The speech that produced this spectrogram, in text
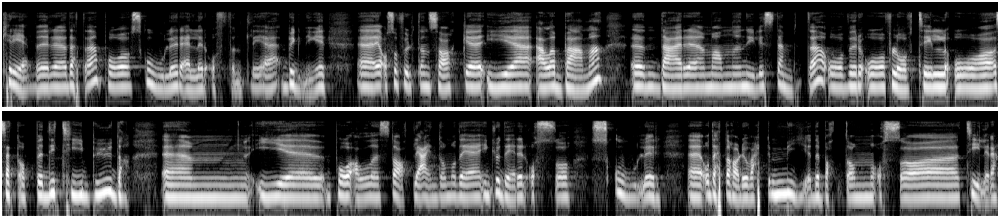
krever eh, dette på skoler eller offentlige bygninger. Eh, jeg har også fulgt en sak i Alabama der man nylig stemte over å få lov til å sette opp de ti bud da, i, på all statlig eiendom. Og det inkluderer også skoler. Og dette har det jo vært mye debatt om også tidligere.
